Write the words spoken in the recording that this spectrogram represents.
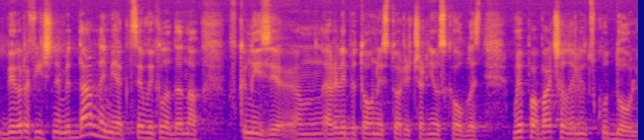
біографічними даними, як це викладено в книзі ем, реабілітованої історії Чернігівська область, ми побачили людську долю.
